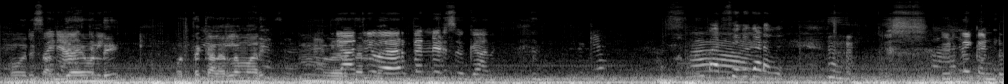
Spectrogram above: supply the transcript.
ഇപ്പൊ ഒരു സന്ധ്യ ആയതുകൊണ്ട് മൊത്തം കളറെല്ലാം മാറി. രാത്രി. വേറെ തന്നെ ഒരു സുഖാണ്. ഇവിടുത്തെ കണ്ടു.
